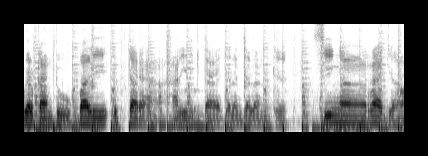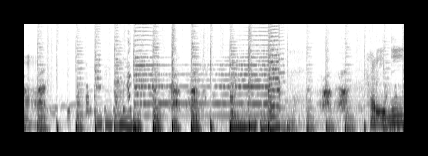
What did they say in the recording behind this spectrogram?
welcome to Bali Utara. Hari ini kita jalan-jalan ke Singaraja. Hari ini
